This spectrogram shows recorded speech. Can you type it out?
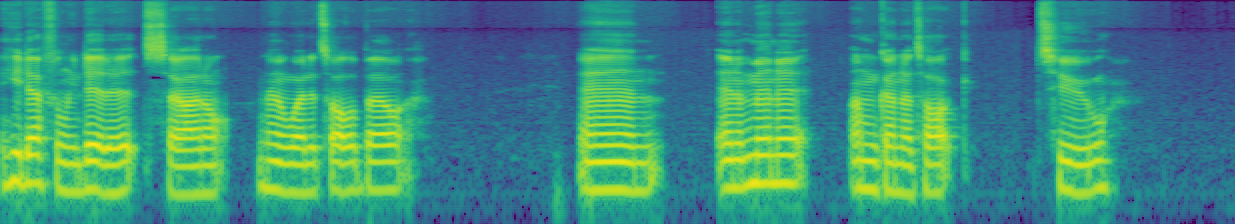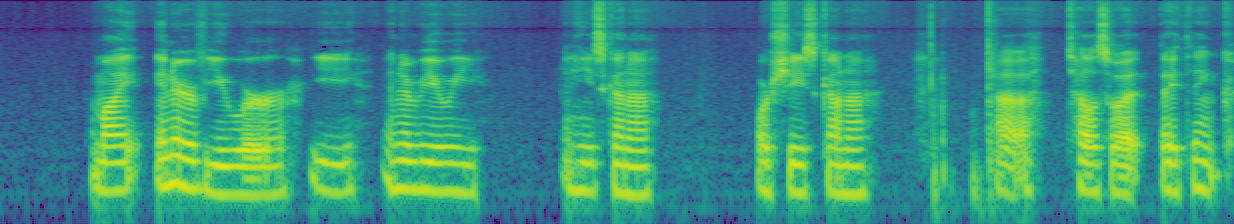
he definitely did it. So I don't know what it's all about. And in a minute, I'm gonna talk to my interviewer, e interviewee, and he's gonna or she's gonna uh, tell us what they think.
